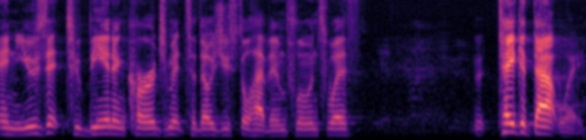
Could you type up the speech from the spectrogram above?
and use it to be an encouragement to those you still have influence with? Take it that way.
